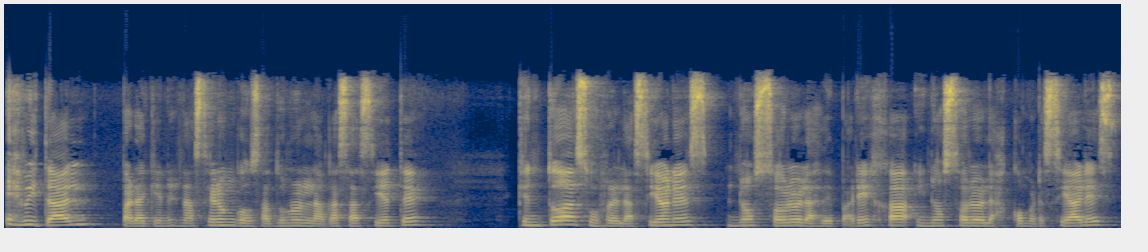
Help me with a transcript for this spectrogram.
Es vital para quienes nacieron con Saturno en la casa 7 que en todas sus relaciones, no solo las de pareja y no solo las comerciales,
